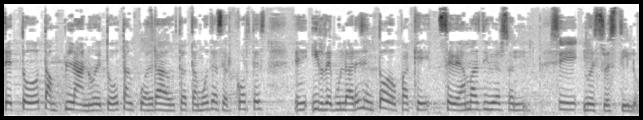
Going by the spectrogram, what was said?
de todo tan plano, de todo tan cuadrado, tratamos de hacer cortes eh, irregulares en todo para que se vea más diverso el- Sí. nuestro estilo.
